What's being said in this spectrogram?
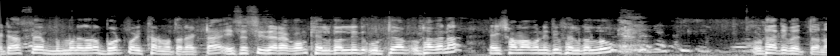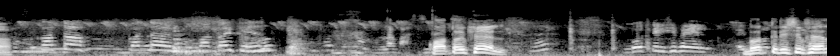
এটা হচ্ছে মনে করো বোর্ড পরীক্ষার মতন একটা। এসএসসি যেরকম ফেল করলে উঠে উঠাবে না এই সমাপনীতি ফেল করলেও উঠাতে পারতো না। কত কত কতই ফেল বত্রিশে ফেল বত্রিশই ফেল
